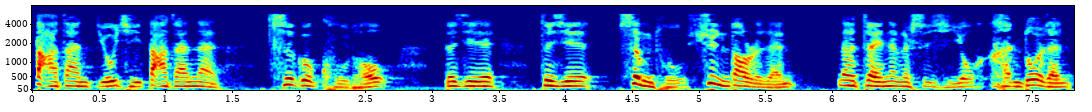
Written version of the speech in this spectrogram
大战，尤其大灾难吃过苦头这些这些圣徒殉道的人，那在那个时期有很多人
